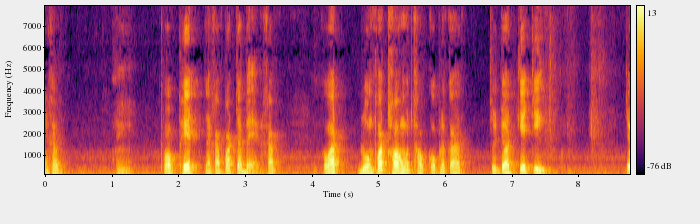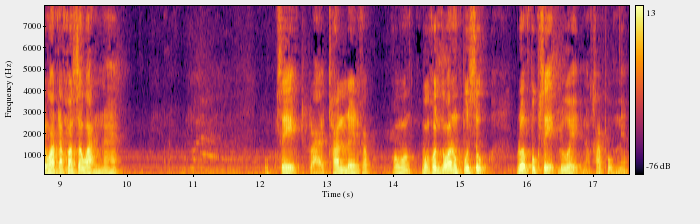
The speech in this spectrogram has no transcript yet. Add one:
นะครับนี่พอเพชรนะครับ วัดตะแบกนะครับก็วัดหลวงพ่อทองวัดเขากบแล้วก็สุดยอดเกจิ จังหวัดนครสวรรค์นะฮะปลุกเสกหลายท่านเลยนะครับ เพราะว่าบางคนก็ว่าหลวงปู่สุขร่วมปลุกเสกด้วยนะครับ ผมเนี่ย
